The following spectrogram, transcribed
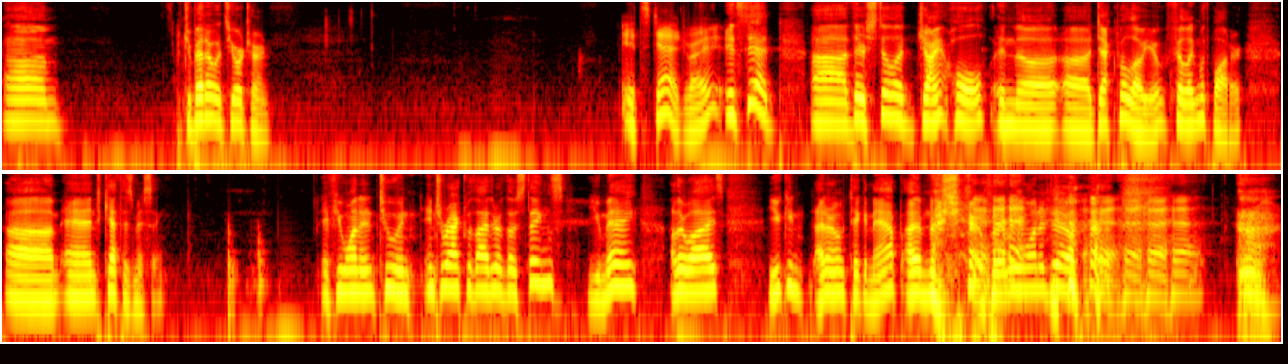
Um, Gebetto, it's your turn. It's dead, right? It's dead. Uh, there's still a giant hole in the uh, deck below you, filling with water, um, and Keth is missing. If you wanted to in- interact with either of those things, you may. Otherwise, You can, I don't know, take a nap. I'm not sure. Whatever you want to do.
